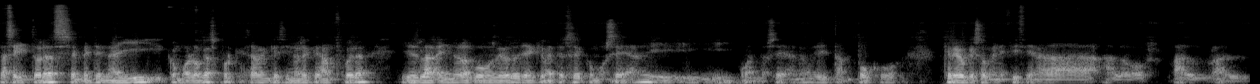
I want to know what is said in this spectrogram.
las editoras se meten ahí como locas porque saben que si no le quedan fuera y es la gallina de los huevos de oro y hay que meterse como sea y, cuando sea, ¿no? Y tampoco creo que eso beneficie nada a los, al, al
